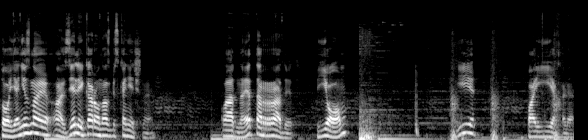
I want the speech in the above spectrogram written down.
то я не знаю... А, зелье кара у нас бесконечное. Ладно, это радует. Пьем. И поехали.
